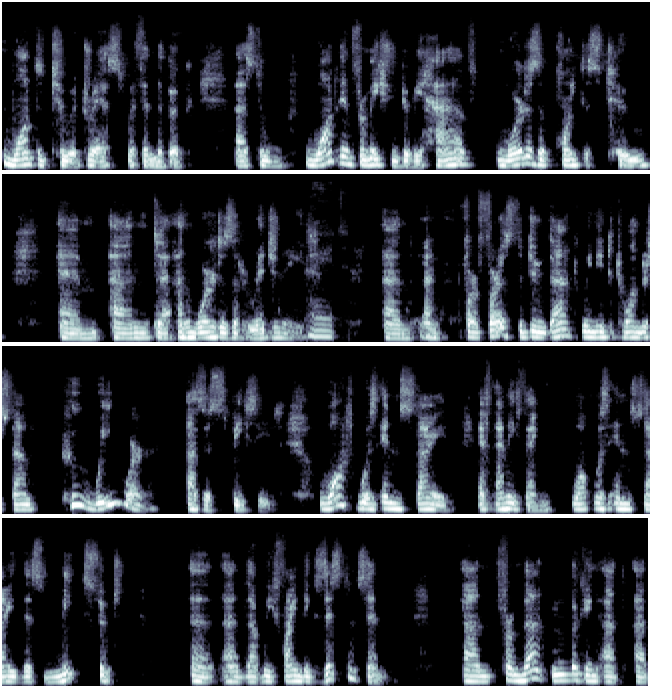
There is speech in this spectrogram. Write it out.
wanted to address within the book as to what information do we have, where does it point us to, um, and uh, and where does it originate? Right. And, and for, for us to do that, we needed to understand who we were as a species. What was inside, if anything, what was inside this meat suit uh, uh, that we find existence in? And from that, looking at, at,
